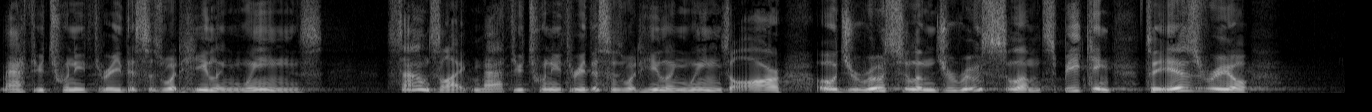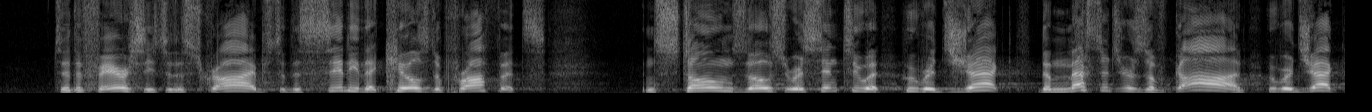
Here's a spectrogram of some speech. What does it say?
Matthew 23, this is what healing wings sounds like. Matthew 23, this is what healing wings are. Oh, Jerusalem, Jerusalem, speaking to Israel, to the Pharisees, to the scribes, to the city that kills the prophets and stones those who are sent to it, who reject the messengers of God, who reject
